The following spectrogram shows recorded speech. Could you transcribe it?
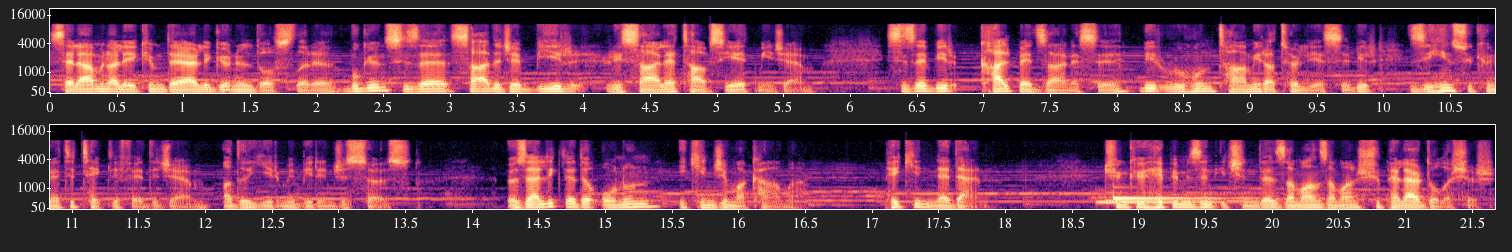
Selamün aleyküm değerli gönül dostları. Bugün size sadece bir risale tavsiye etmeyeceğim. Size bir kalp eczanesi, bir ruhun tamir atölyesi, bir zihin sükuneti teklif edeceğim. Adı 21. Söz. Özellikle de onun ikinci makamı. Peki neden? Çünkü hepimizin içinde zaman zaman şüpheler dolaşır.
